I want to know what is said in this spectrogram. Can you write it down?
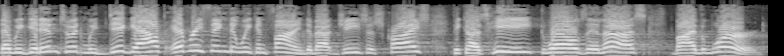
that we get into it and we dig out everything that we can find about Jesus Christ because He dwells in us by the Word.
